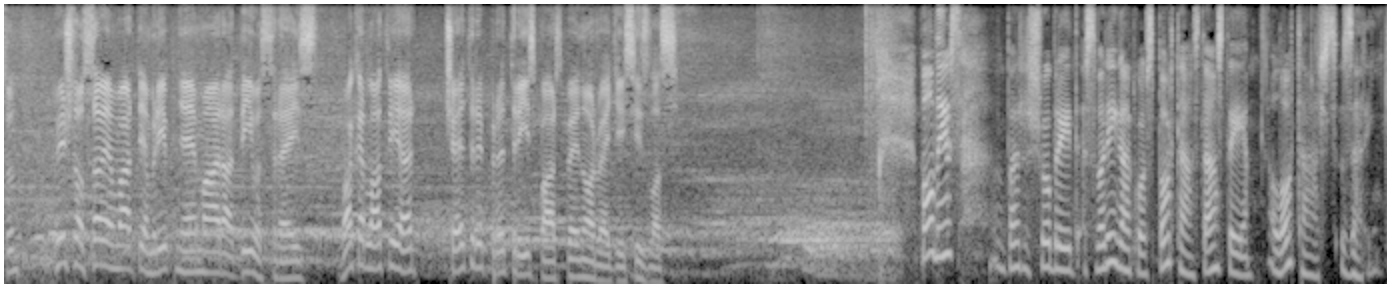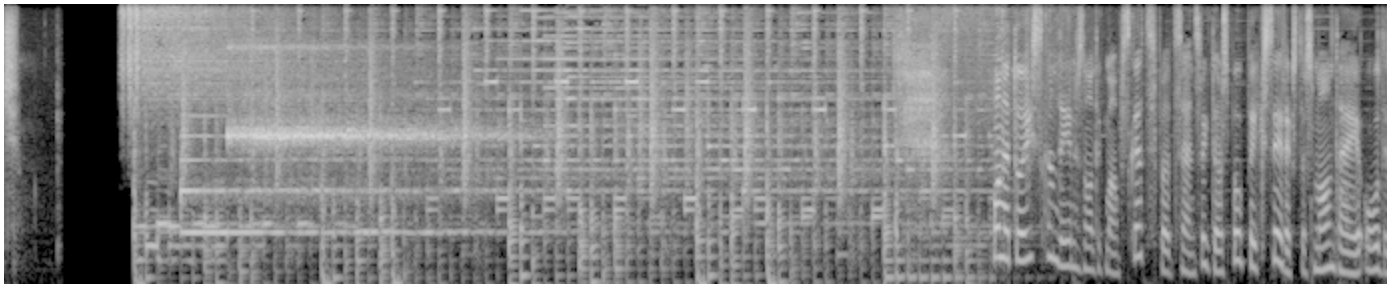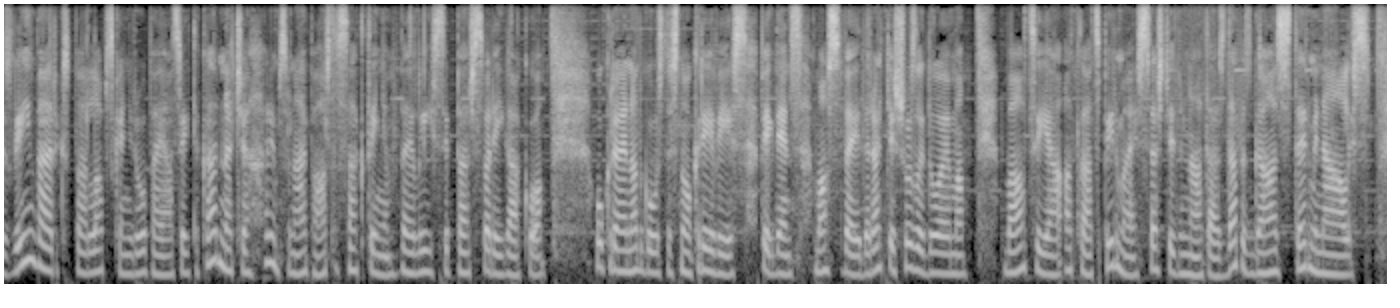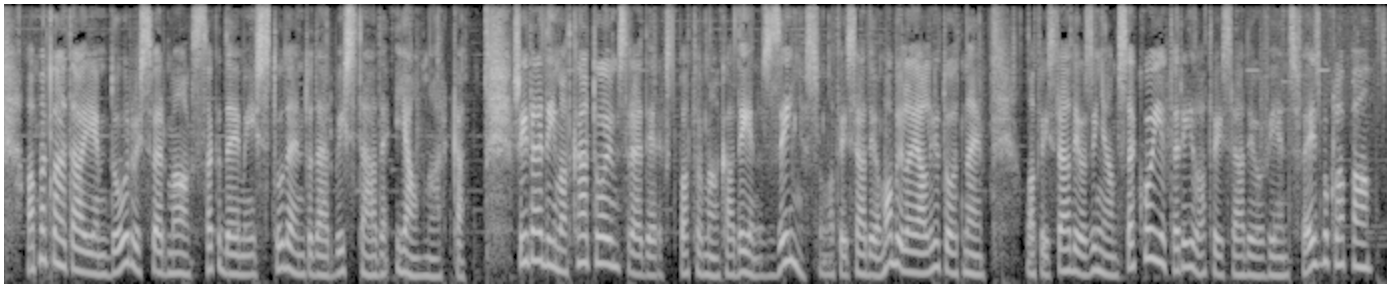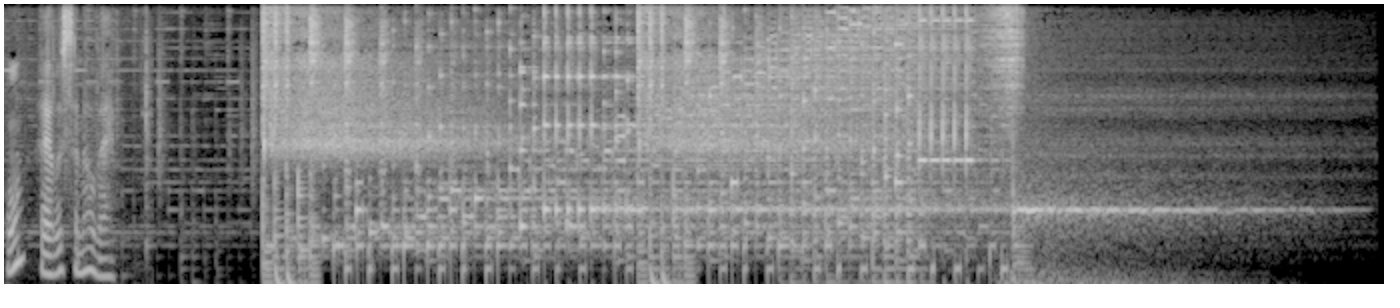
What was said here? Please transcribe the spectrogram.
Viņš no saviem vārtiem ripņēma ārā divas reizes. Vakar Latvijā ar 4 pret 3 pārspēja Norvēģijas izlasi. Paldies! Par šobrīd svarīgāko sportā stāstīja Lotārs Zariņš. Un ar to izskan dienas notikuma apskats. Pats Viktors Pupiks ierakstus montēja Udis Grīnbergs par labskaņu rūpējās Rīta Karneča, ar jums runāja pārsta saktiņa, vēl īsi par svarīgāko. Ukraina atgūstas no Krievijas piekdienas masveida raķešu uzlidojuma. Vācijā atklāts pirmais sašķidrinātās dabas gāzes terminālis. Apmeklētājiem durvis ver Mākslas akadēmijas studentu darbu izstāde Jaunmarka. Šī raidījuma atkārtojums raidierakstu platformā kā dienas ziņas un Latvijas radio mobilajā lietotnē. Latvijas radio ziņām sekojiet arī Latvijas Latvijas Rādio 1 Facebook lapā un LSMLV.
